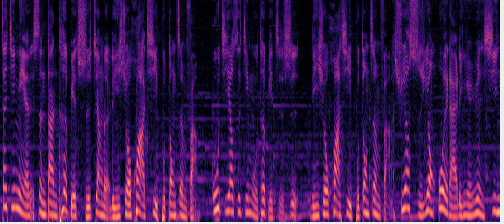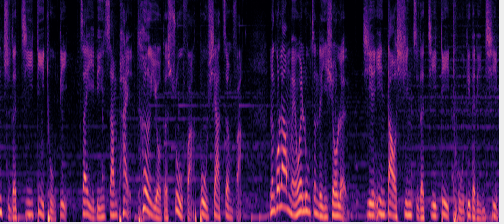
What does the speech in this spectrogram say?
在今年圣诞特别持降了灵修化气不动阵法。无极药师金母特别指示，灵修化气不动阵法需要使用未来灵元院新址的基地土地，再以灵山派特有的术法布下阵法，能够让每位入阵的灵修人。接应到星子的基地土地的灵气，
